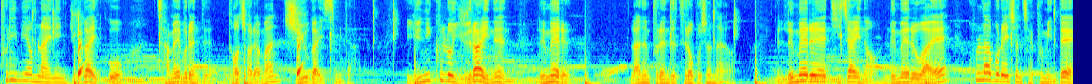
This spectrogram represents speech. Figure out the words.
프리미엄 라인인 U가 있고 자매 브랜드 더 저렴한 GU가 있습니다. 이 유니클로 U 라인은 르메르라는 브랜드 들어보셨나요? 르메르의 디자이너 르메르와의 콜라보레이션 제품인데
